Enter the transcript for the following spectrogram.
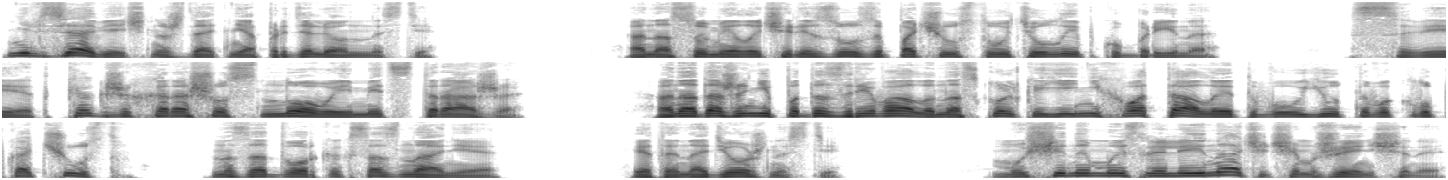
Нельзя вечно ждать неопределенности. Она сумела через узы почувствовать улыбку Брина. Свет, как же хорошо снова иметь стража! Она даже не подозревала, насколько ей не хватало этого уютного клубка чувств на задворках сознания, этой надежности, Мужчины мыслили иначе, чем женщины,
